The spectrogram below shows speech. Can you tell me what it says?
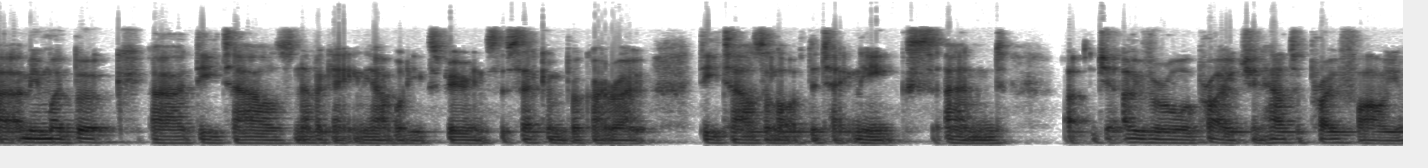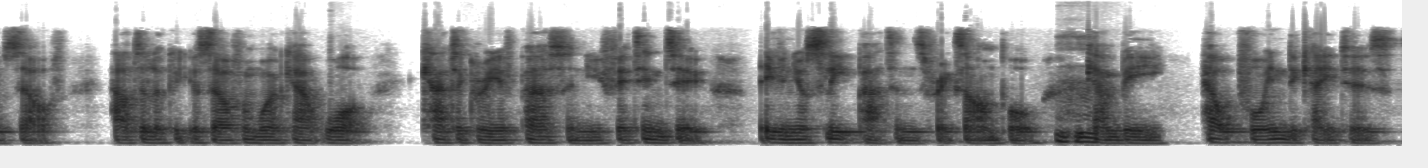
Uh, I mean, my book uh, details navigating the out body experience. The second book I wrote details a lot of the techniques and uh, overall approach and how to profile yourself, how to look at yourself and work out what category of person you fit into. Even your sleep patterns, for example, mm-hmm. can be helpful indicators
